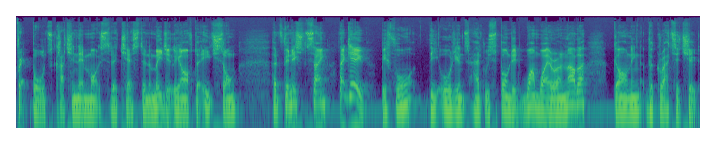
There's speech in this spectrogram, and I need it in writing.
fretboards, clutching their mics to their chest, and immediately after each song had finished, saying thank you before the audience had responded one way or another, garnering the gratitude.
